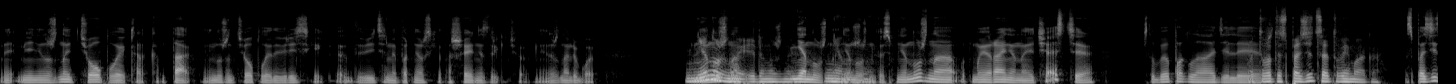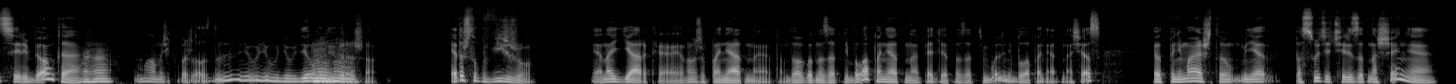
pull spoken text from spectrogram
Мне, мне не нужны теплые контакты, мне не нужен теплые доверительские, доверительные партнерские отношения с другим человеком. Мне нужна любовь. не Мне нужны нужно- или нужны? Не нужно, не, нужно. То есть мне нужно вот мои раненые части, чтобы ее погладили. Это вот из позиции этого имага. С позиции ребенка, Ага. мамочка, пожалуйста, ну не, не, не, делай мне хорошо. Эту штуку вижу, и она яркая, и она уже понятная. Там два года назад не была понятна, пять лет назад тем более не была понятна. А сейчас я вот понимаю, что мне, по сути, через отношения,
